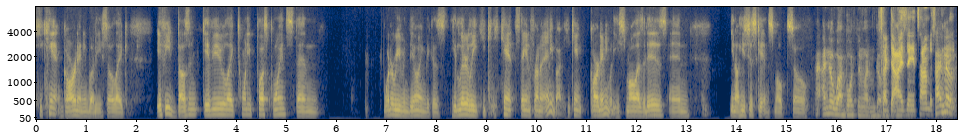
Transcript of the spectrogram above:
he can't guard anybody. So like if he doesn't give you like 20 plus points, then what are we even doing? Because he literally he, he can't stay in front of anybody. He can't guard anybody. He's small as it is, and you know he's just getting smoked. So I know why Boston let him go. It's like the Isaiah Thomas. I know.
